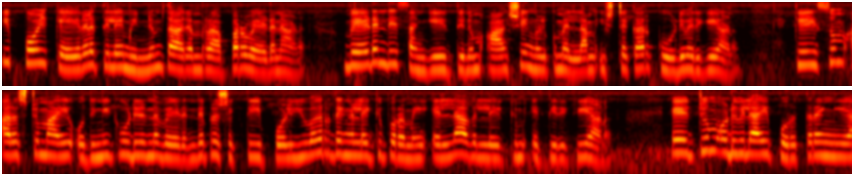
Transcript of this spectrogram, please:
ഇപ്പോൾ കേരളത്തിലെ മിന്നും താരം റാപ്പർ വേടനാണ്. വേടന്റെ സംഗീതത്തിനും ആശയങ്ങൾക്കുമെല്ലാം ഇഷ്ടക്കാർ കൂടി വരികയാണ്. കേസും അറസ്റ്റുമായി ഒതുങ്ങിക്കൂടിയിരുന്ന വേടന്റെ പ്രശക്തി ഇപ്പോൾ യുവഹൃദയങ്ങളിലേക്ക് പുറമേ എല്ലാവരിലേക്കും എത്തിയിരിക്കുകയാണ്. ഏറ്റവും ഒടുവിലായി പുറത്തിറങ്ങിയ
